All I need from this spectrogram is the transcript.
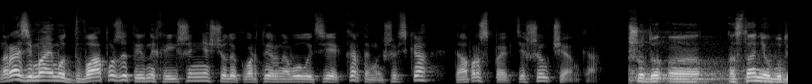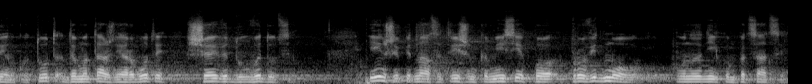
наразі маємо два позитивних рішення щодо квартир на вулиці Картемишевська та проспекті Шевченка. Щодо е, останнього будинку, тут демонтажні роботи ще веду- ведуться. Інші 15 рішень комісії по, про відмову у наданій компенсації.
